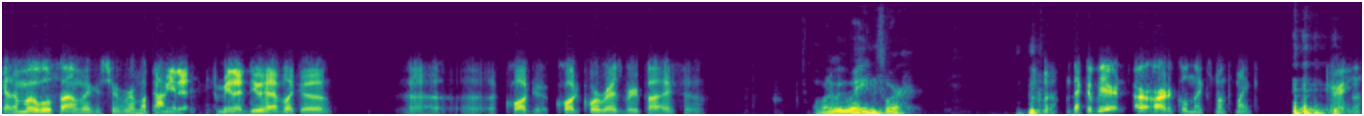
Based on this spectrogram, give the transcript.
Got a mobile FileMaker server in my I mean. I, I mean, I do have like a uh, a quad quad core Raspberry Pi, so What are we waiting for? that could be our, our article next month, Mike. right.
